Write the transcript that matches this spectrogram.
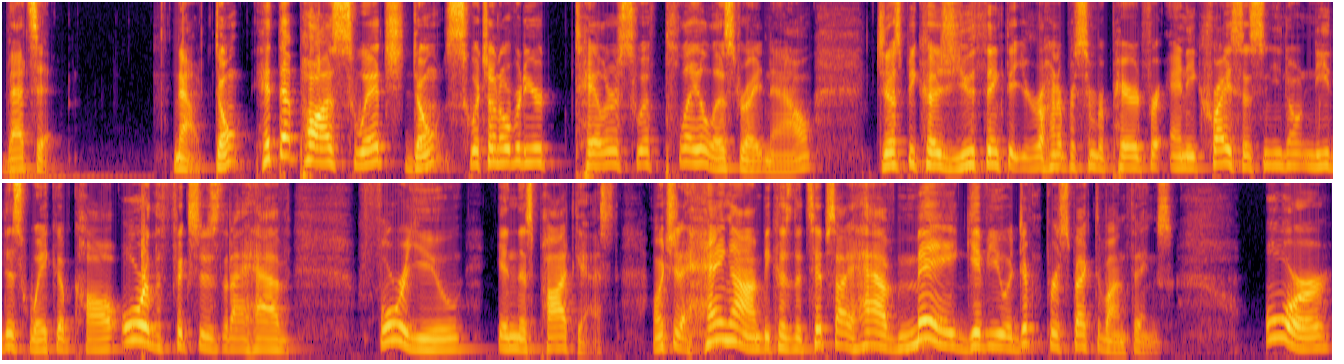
That's it. Now, don't hit that pause switch. Don't switch on over to your Taylor Swift playlist right now just because you think that you're 100% prepared for any crisis and you don't need this wake up call or the fixes that I have for you in this podcast. I want you to hang on because the tips I have may give you a different perspective on things, or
